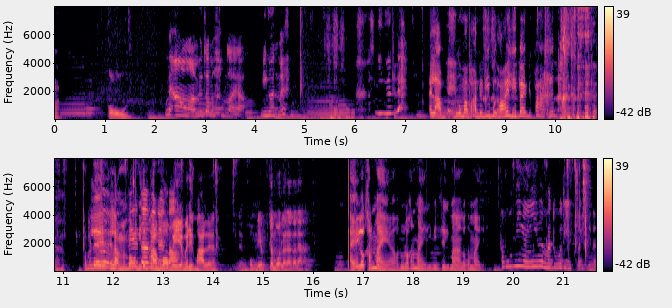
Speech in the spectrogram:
อะ โก้ดไม่เอาอะไม่รู้จะมาทำอะไรอะ มีเงินไหมโอ้โหมีเงินไหมไอ้หลับมึงเอามาพันหนึ่งนี่มึงเอาให้ลิฟต์แบกที่พาขึ้นเอาไปเลยไอ้หลับมันบอกมีตั้งพันลำบอกมียังไม่ถึงพันเลย ผมนี่จะหมดแล้วนะตอนเนี้ย ไหนรถคันใหม่อะขอดูรถคันใหม่ที่พี่ซื้อมารถคันใหม่อะเอานี่ไงเนี่ยมาดูดิไหนที่ไหน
